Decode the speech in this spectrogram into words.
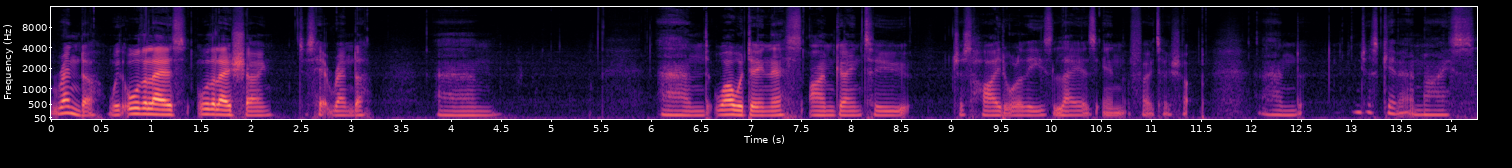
render with all the layers all the layers showing. Just hit render. Um, and while we're doing this, I'm going to just hide all of these layers in Photoshop and just give it a nice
